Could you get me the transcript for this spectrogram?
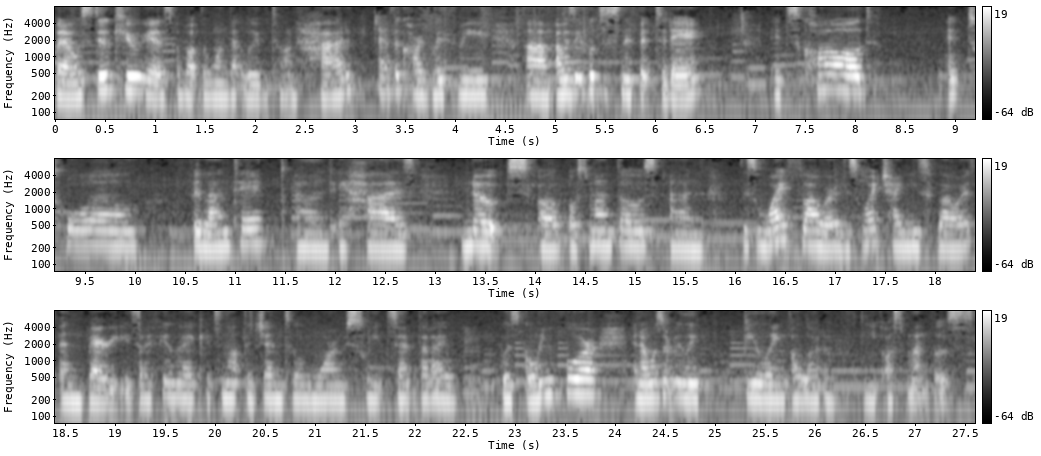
but I was still curious about the one that Louis Vuitton had. I have the card with me. Um, I was able to sniff it today. It's called Etoile Filante and it has notes of osmanthus and this white flower, this white Chinese flowers and berries. But I feel like it's not the gentle, warm, sweet scent that I was going for and I wasn't really feeling a lot of the osmanthus.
